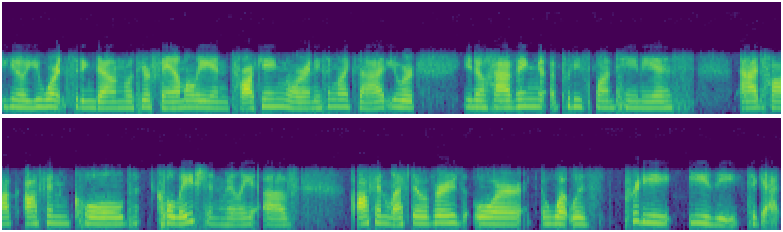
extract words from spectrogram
you know, you weren't sitting down with your family and talking or anything like that. You were, you know, having a pretty spontaneous, ad hoc, often cold collation really of often leftovers or what was pretty easy to get.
